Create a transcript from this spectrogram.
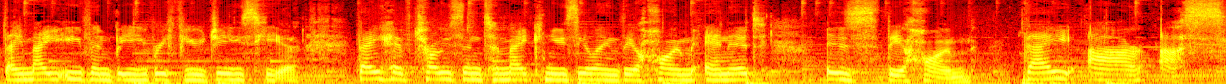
They may even be refugees here. They have chosen to make New Zealand their home, and it is their home. They are us.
